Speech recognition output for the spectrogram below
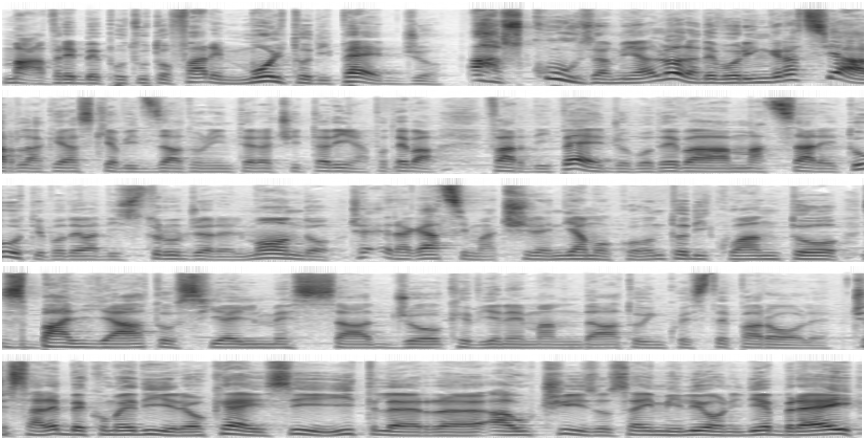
ma avrebbe potuto fare molto di peggio. Ah, scusami, allora devo ringraziarla che ha schiavizzato un'intera cittadina. Poteva far di peggio, poteva ammazzare tutti, poteva distruggere il mondo. Cioè, ragazzi, ma ci rendiamo conto di quanto sbagliato sia il messaggio che viene mandato in queste parole? Cioè, sarebbe come dire, ok, sì, Hitler eh, ha ucciso 6 milioni di ebrei,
